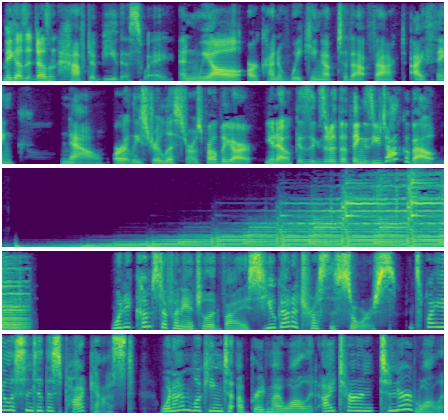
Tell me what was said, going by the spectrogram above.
because it doesn't have to be this way. And we all are kind of waking up to that fact, I think, now, or at least your listeners probably are, you know, because these are the things you talk about. When it comes to financial advice, you got to trust the source. It's why you listen to this podcast. When I'm looking to upgrade my wallet, I turn to NerdWallet.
